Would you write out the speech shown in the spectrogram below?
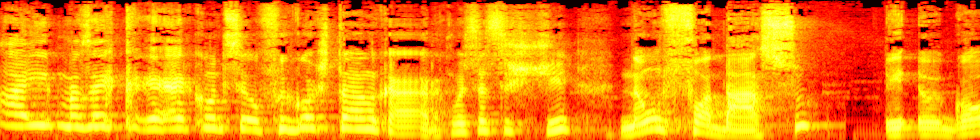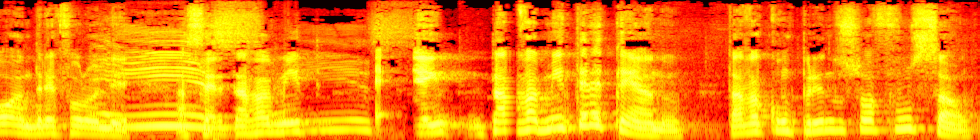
Aí, aí, mas aí, aí aconteceu, eu fui gostando, cara. Comecei a assistir, não um fodaço. e- Igual o André falou ali, a Isso, série tava me, é, é, tava me entretendo, tava cumprindo sua função.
